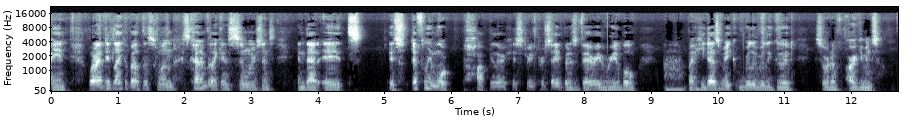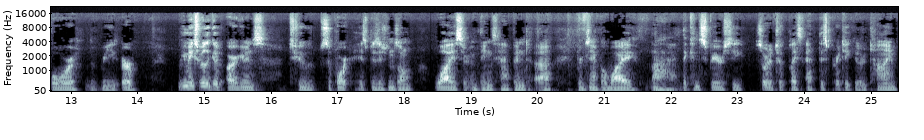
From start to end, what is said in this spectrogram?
And what I did like about this one is kind of like in a similar sense in that it's it's definitely more popular history per se, but it's very readable. Uh, but he does make really really good sort of arguments for the read, or he makes really good arguments to support his positions on why certain things happened. Uh, for example, why uh, the conspiracy sort of took place at this particular time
